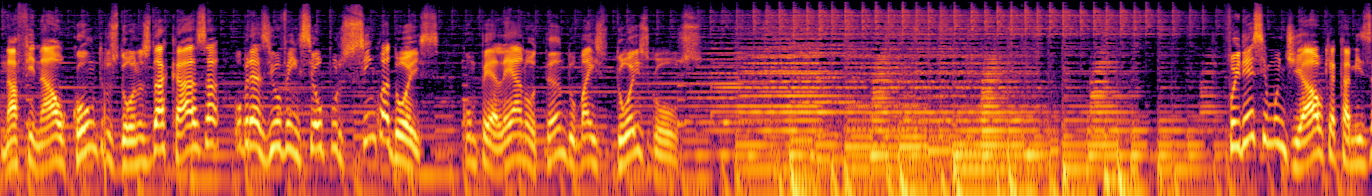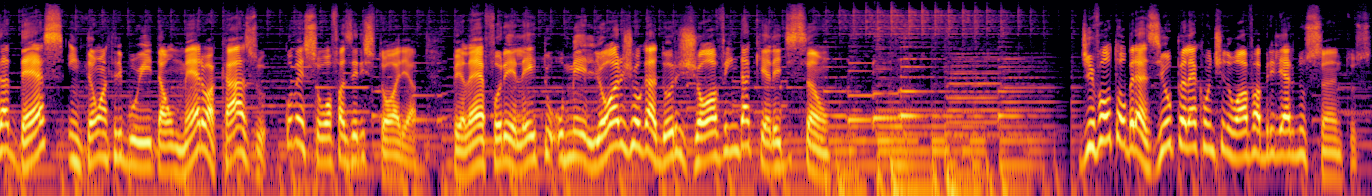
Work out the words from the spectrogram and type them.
Na final contra os donos da casa, o Brasil venceu por 5 a 2, com Pelé anotando mais dois gols. Foi nesse Mundial que a camisa 10, então atribuída a um mero acaso, começou a fazer história. Pelé foi eleito o melhor jogador jovem daquela edição. De volta ao Brasil, Pelé continuava a brilhar no Santos.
